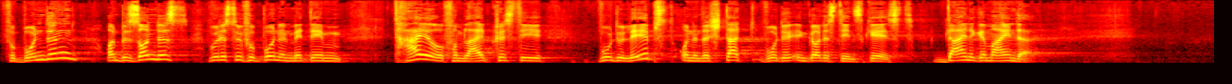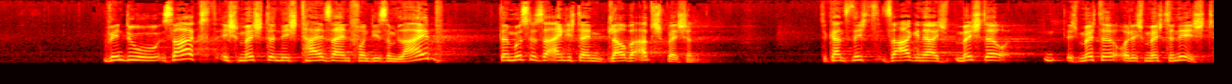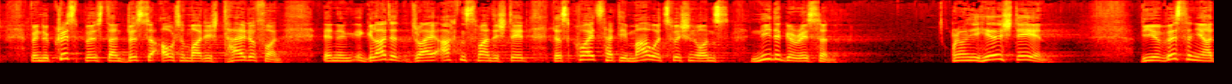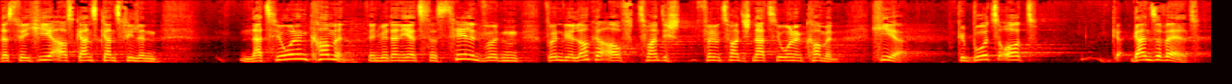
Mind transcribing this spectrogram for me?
verbunden und besonders wurdest du verbunden mit dem Teil vom Leib Christi, wo du lebst und in der Stadt, wo du in Gottesdienst gehst, deine Gemeinde. Wenn du sagst, ich möchte nicht Teil sein von diesem Leib, dann müsstest du eigentlich deinen Glaube absprechen. Du kannst nicht sagen, ja, ich möchte, ich möchte oder ich möchte nicht. Wenn du Christ bist, dann bist du automatisch Teil davon. In, in Galater 3, 28 steht, das Kreuz hat die Mauer zwischen uns niedergerissen. Und wenn wir hier stehen, wir wissen ja, dass wir hier aus ganz, ganz vielen Nationen kommen. Wenn wir dann jetzt das zählen würden, würden wir locker auf 20, 25 Nationen kommen. Hier, Geburtsort, ganze Welt.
